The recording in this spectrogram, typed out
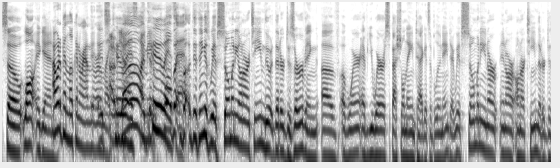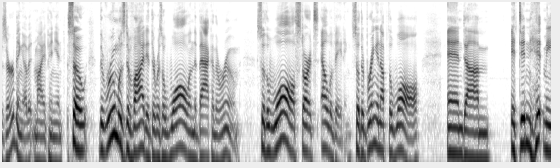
so long again i would have been looking around the room like who is yeah, I mean, who well, is but, it but the thing is, we have so many on our team that, that are deserving of of wearing. If you wear a special name tag, it's a blue name tag. We have so many in our in our on our team that are deserving of it, in my opinion. So the room was divided. There was a wall in the back of the room. So the wall starts elevating. So they're bringing up the wall, and um, it didn't hit me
